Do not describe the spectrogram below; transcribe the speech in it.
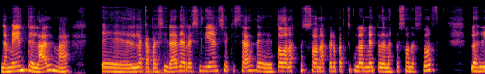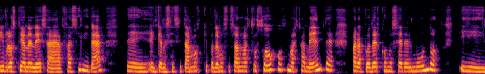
la mente, el alma, eh, la capacidad de resiliencia quizás de todas las personas, pero particularmente de las personas sordas. Los libros tienen esa facilidad en que necesitamos que podemos usar nuestros ojos, nuestra mente para poder conocer el mundo. Y,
